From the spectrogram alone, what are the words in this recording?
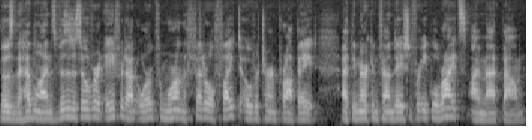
Those are the headlines. Visit us over at AFER.org for more on the federal fight to overturn Prop 8. At the American Foundation for Equal Rights, I'm Matt Baum.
